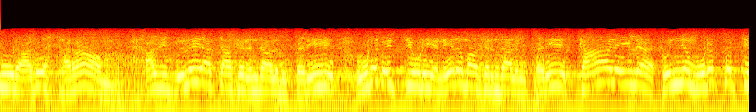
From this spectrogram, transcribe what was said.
கூடாது ஹராம். அது விளையாட்டாக இருந்தாலும் சரி உடற்பயிற்சியுடைய நேரமாக இருந்தாலும் சரி காலையில கொஞ்சம் உடற்பயிற்சி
